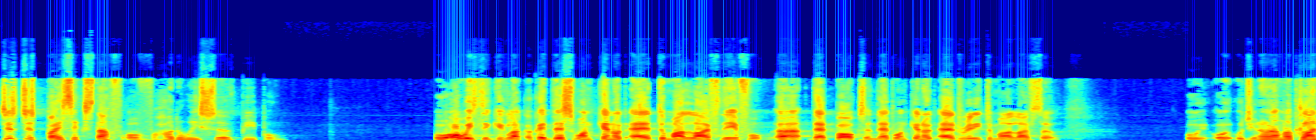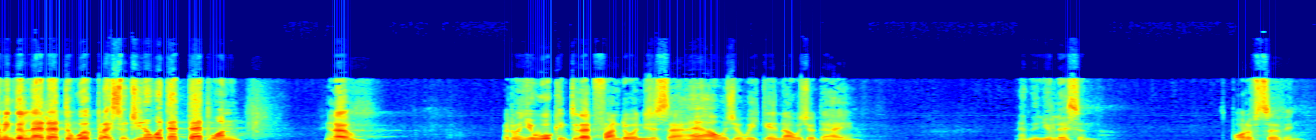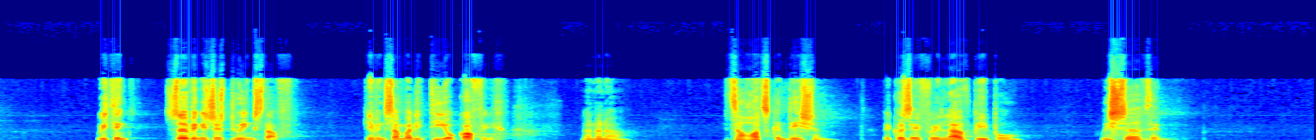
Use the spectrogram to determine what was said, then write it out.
Just, just basic stuff of how do we serve people? Or we thinking like, okay, this one cannot add to my life, therefore uh, that box, and that one cannot add really to my life, so. Or, or, or do you know, I'm not climbing the ladder at the workplace. So do you know what that that one? You know, but when you walk into that front door and you just say, Hey, how was your weekend? How was your day? And then you listen. It's part of serving. We think serving is just doing stuff, giving somebody tea or coffee. No, no, no. It's a heart's condition. Because if we love people, we serve them.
